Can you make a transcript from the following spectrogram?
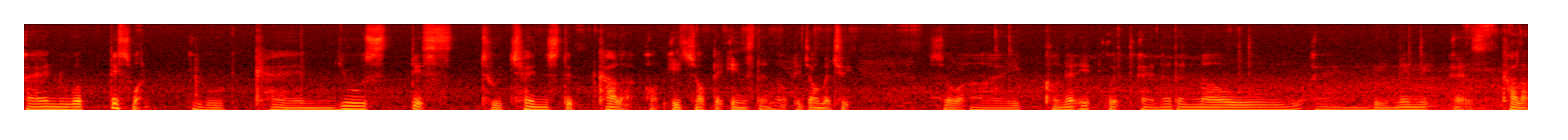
And with this one you can use this to change the color of each of the instance of the geometry. So I connect it with another node and we name it as color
